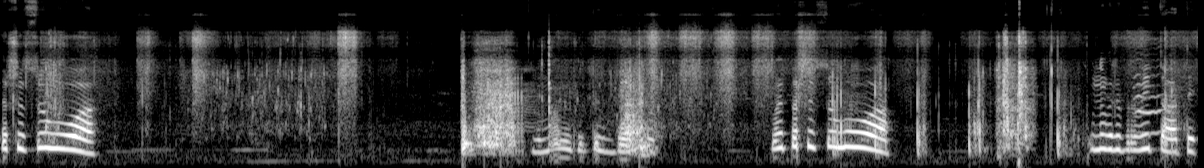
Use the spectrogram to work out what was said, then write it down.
Перше село. Нема ніяких ботів. Моє перше село. Мене вже привітати.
